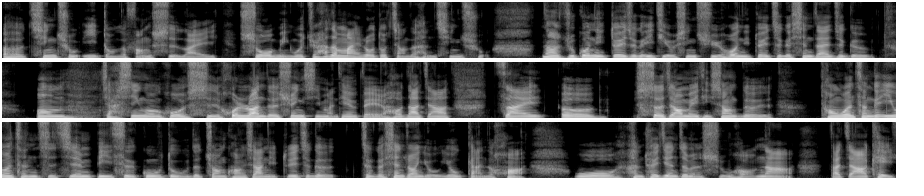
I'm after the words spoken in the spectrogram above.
呃清楚易懂的方式来说明，我觉得它的脉络都讲得很清楚。那如果你对这个议题有兴趣，或你对这个现在这个嗯假新闻或是混乱的讯息满天飞，然后大家在呃社交媒体上的同温层跟异温层之间彼此孤独的状况下，你对这个整个现状有有感的话。我很推荐这本书哈，那大家可以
